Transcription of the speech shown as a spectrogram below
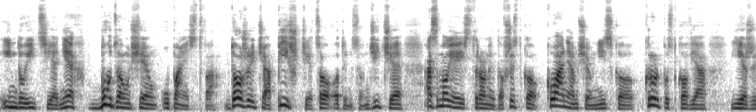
Intuicje niech budzą się u Państwa do życia. Piszcie, co o tym sądzicie. A z mojej strony to wszystko. Kłaniam się nisko. Król Pustkowia Jerzy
